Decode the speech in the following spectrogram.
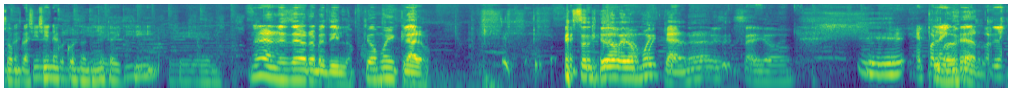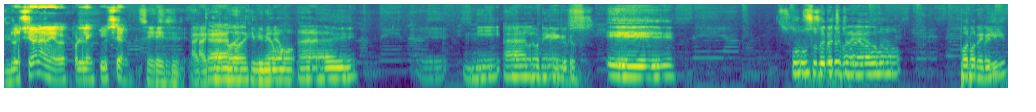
sombras chinas con los niños de Haití. eh, No era necesario repetirlo, quedó muy claro. Eso quedó pero muy claro, no era necesario. Es por la, Volver. por la inclusión, amigo, es por la inclusión. Sí, sí, acá no discriminamos a nadie, eh, ni a los negros. Eh, un super 8 para cada uno por venir.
